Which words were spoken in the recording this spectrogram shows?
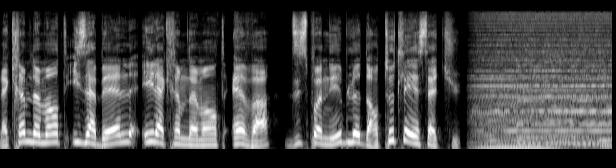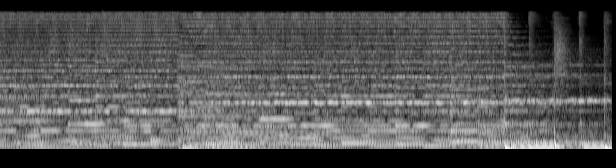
La crème de menthe Isabelle et la crème de menthe Eva, disponibles dans toutes les SAQ.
